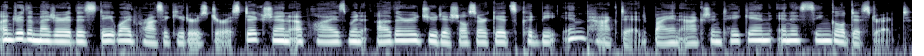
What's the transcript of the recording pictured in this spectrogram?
Under the measure, the statewide prosecutor's jurisdiction applies when other judicial circuits could be impacted by an action taken in a single district.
